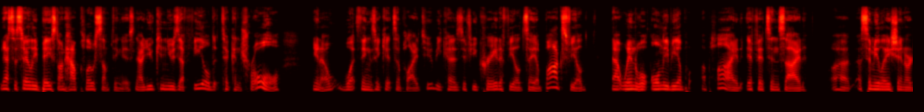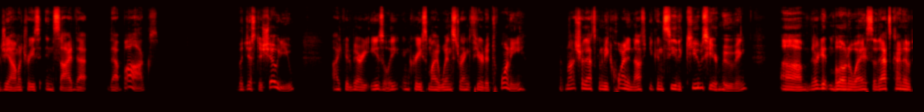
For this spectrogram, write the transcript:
necessarily based on how close something is. Now, you can use a field to control, you know, what things it gets applied to, because if you create a field, say a box field, that wind will only be ap- applied if it's inside uh, a simulation or geometries inside that that box. But just to show you, I could very easily increase my wind strength here to 20. I'm not sure that's going to be quite enough. You can see the cubes here moving. Um, they're getting blown away. So that's kind of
